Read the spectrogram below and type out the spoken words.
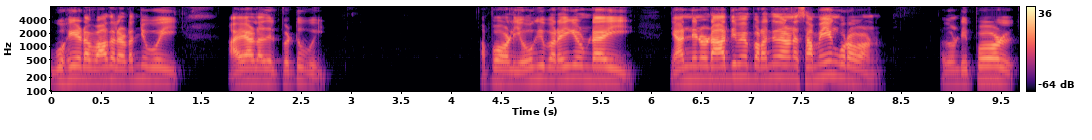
ഗുഹയുടെ വാതിൽ അടഞ്ഞുപോയി അയാൾ അതിൽ പെട്ടുപോയി. അപ്പോൾ യോഗി പറയുകയുണ്ടായി ഞാൻ നിന്നോട് ആദ്യമേ പറഞ്ഞതാണ് സമയം കുറവാണ്. അതുകൊണ്ട് ഇപ്പോൾ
